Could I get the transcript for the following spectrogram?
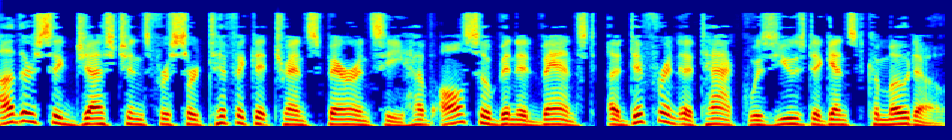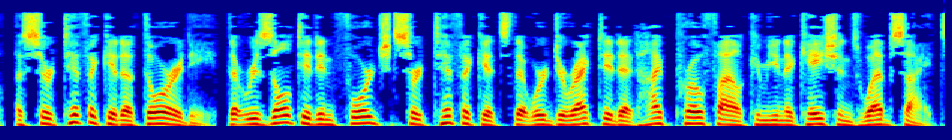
Other suggestions for certificate transparency have also been advanced. A different attack was used against Comodo, a certificate authority, that resulted in forged certificates that were directed at high profile communications websites.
